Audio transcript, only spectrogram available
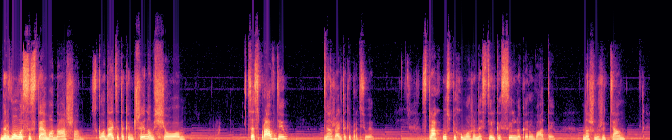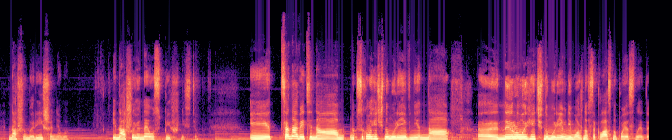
нервова система наша складається таким чином, що це справді, на жаль, таки працює. Страх успіху може настільки сильно керувати нашим життям, нашими рішеннями і нашою неуспішністю. І це навіть на психологічному рівні, на е, нейрологічному рівні можна все класно пояснити.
